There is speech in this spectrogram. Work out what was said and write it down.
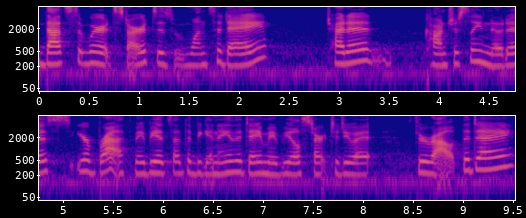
that's where it starts is once a day. Try to consciously notice your breath. Maybe it's at the beginning of the day, maybe you'll start to do it throughout the day.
